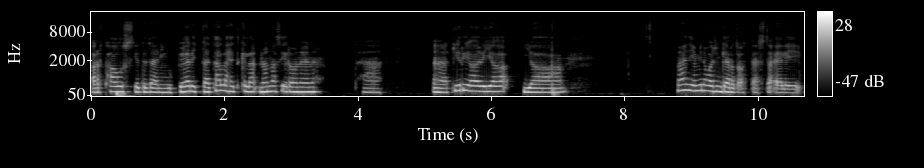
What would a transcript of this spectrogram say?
Arthouse, ja tätä niinku pyörittää tällä hetkellä Nana Sironen, tämä kirjailija, ja mä en tiedä, minä voisin kertoa tästä, eli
